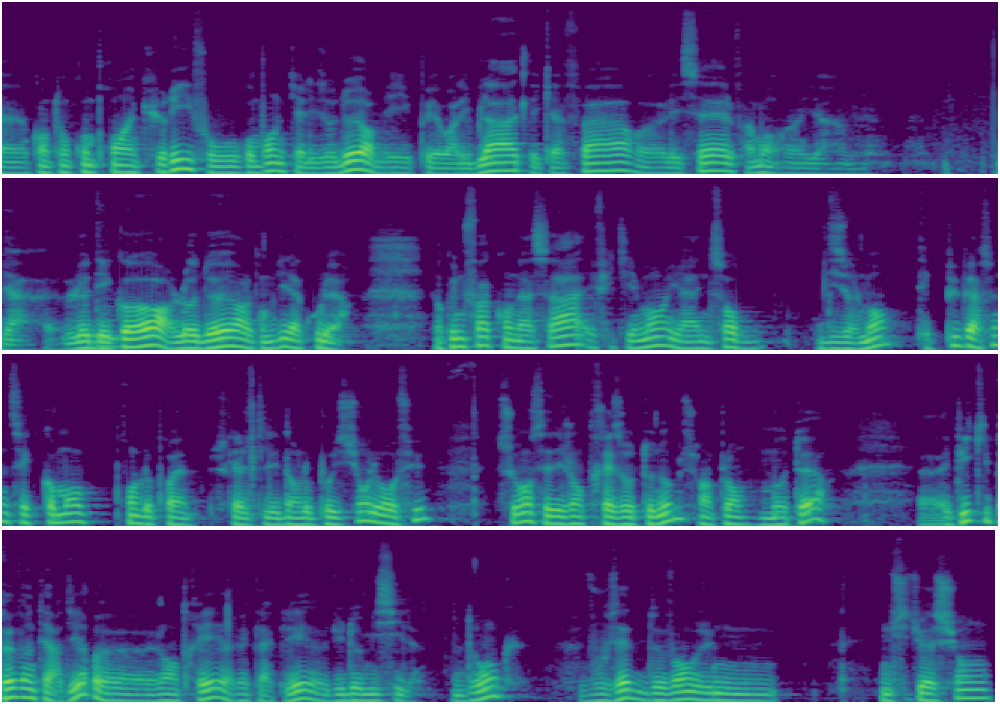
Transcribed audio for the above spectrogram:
Euh, quand on comprend un curry, il faut comprendre qu'il y a les odeurs, mais il peut y avoir les blattes, les cafards, euh, les sels, enfin bon, il y a, il y a le décor, l'odeur, comme dit, la couleur. Donc une fois qu'on a ça, effectivement, il y a une sorte d'isolement, et plus personne ne sait comment prendre le problème, puisqu'elle est dans l'opposition, le refus. Souvent, c'est des gens très autonomes sur un plan moteur, euh, et puis qui peuvent interdire l'entrée avec la clé du domicile. Donc, vous êtes devant une, une situation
